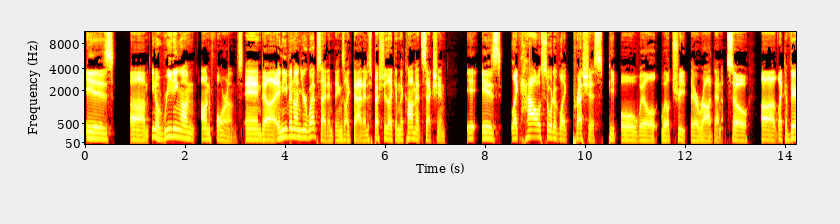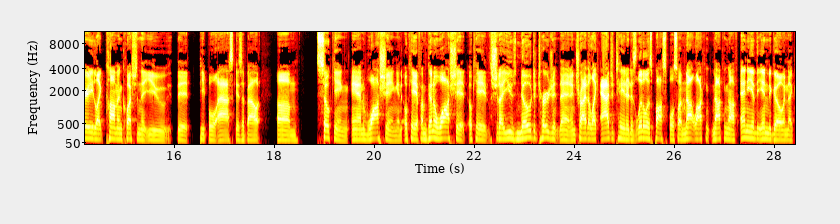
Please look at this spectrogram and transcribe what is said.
is um, you know reading on on forums and uh, and even on your website and things like that, and especially like in the comment section, it is like how sort of like precious people will will treat their raw denim. So uh, like a very like common question that you that people ask is about um, soaking and washing and okay if i'm going to wash it okay should i use no detergent then and try to like agitate it as little as possible so i'm not locking, knocking off any of the indigo and like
